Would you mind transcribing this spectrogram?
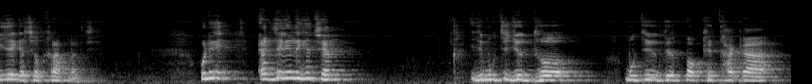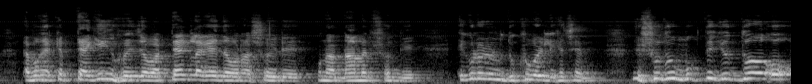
নিজের কাছেও খারাপ লাগছে। উনি এক জায়গায় লিখেছেন, এই যে মুক্তিযুদ্ধ, মুক্তিযুদ্ধের পক্ষে থাকা এবং একটা ট্যাগিং হয়ে যাওয়া ট্যাগ লাগাই দেওয়া ওনার শরীরে ওনার নামের সঙ্গে এগুলো উনি দুঃখ করে লিখেছেন যে শুধু মুক্তিযুদ্ধ ও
